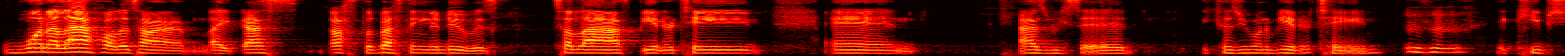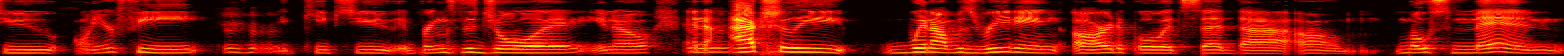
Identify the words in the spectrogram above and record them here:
want to laugh all the time. Like that's that's the best thing to do is to laugh, be entertained, and as we said, because you want to be entertained, Mm-hmm. it keeps you on your feet. Mm-hmm. It keeps you. It brings the joy, you know. And Mhm. actually, when I was reading an article, it said that um, most men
